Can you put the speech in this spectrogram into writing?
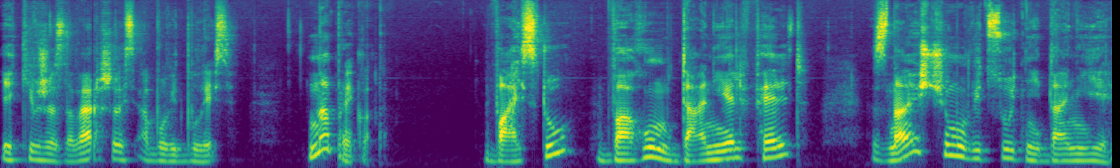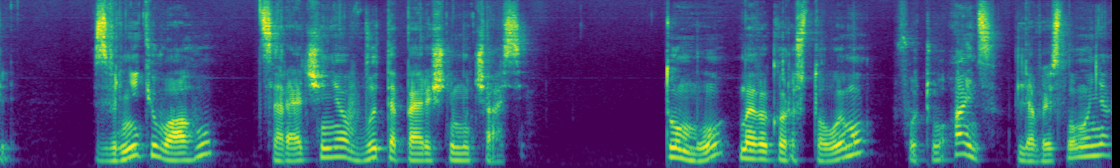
які вже завершились або відбулись. Наприклад, Weißt du, warum Daniel? Знаєш, чому відсутній Даніель? Зверніть увагу, це речення в теперішньому часі. Тому ми використовуємо Futur 1 для висловлення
